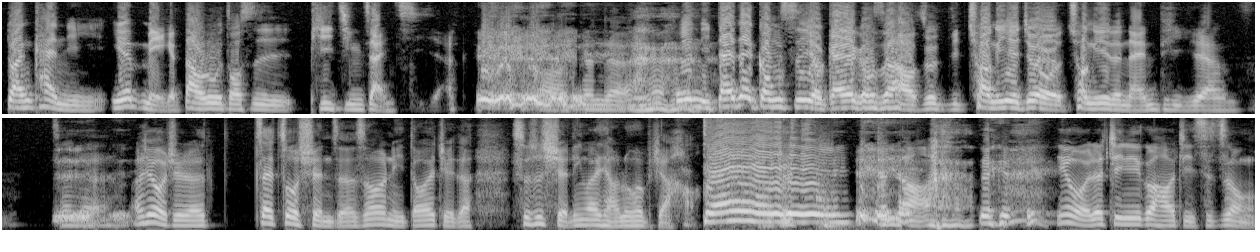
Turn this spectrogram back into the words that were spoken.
端看你，因为每个道路都是披荆斩棘啊。哦，真的，就是你待在公司有待在公司的好处，你创业就有创业的难题这样子。真的。而且我觉得在做选择的时候，你都会觉得是不是选另外一条路会比较好。对，真的、啊，因为我就经历过好几次这种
